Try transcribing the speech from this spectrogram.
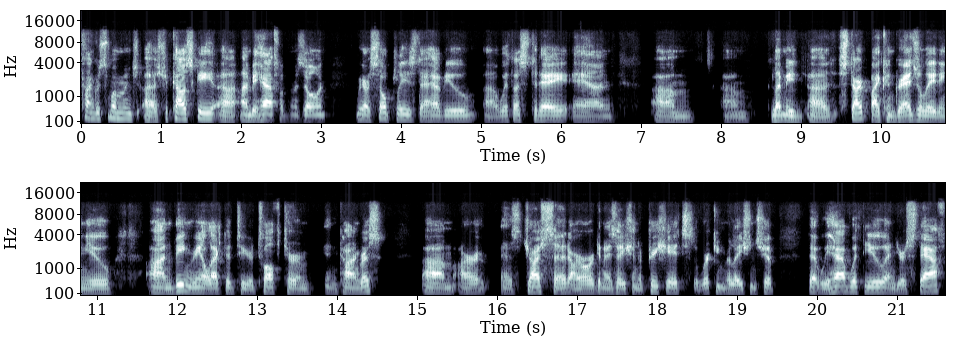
Congresswoman uh, Schakowsky, uh, on behalf of Mazon, we are so pleased to have you uh, with us today. And um, um, let me uh, start by congratulating you on being reelected to your 12th term in Congress. Um, our, as Josh said, our organization appreciates the working relationship that we have with you and your staff.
